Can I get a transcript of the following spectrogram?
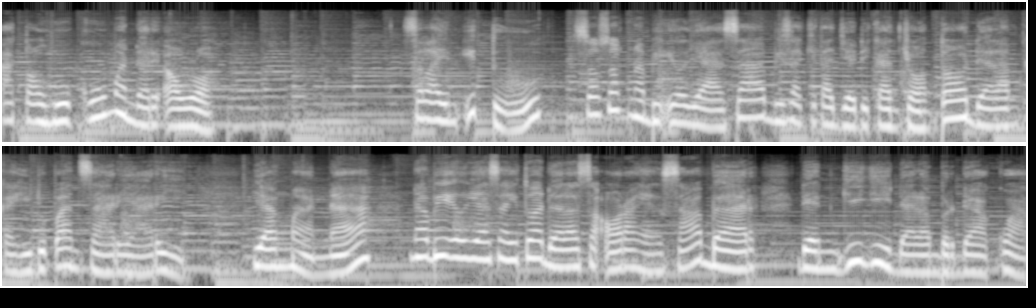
atau hukuman dari Allah. Selain itu, sosok Nabi Ilyasa bisa kita jadikan contoh dalam kehidupan sehari-hari. Yang mana Nabi Ilyasa itu adalah seorang yang sabar dan gigih dalam berdakwah,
